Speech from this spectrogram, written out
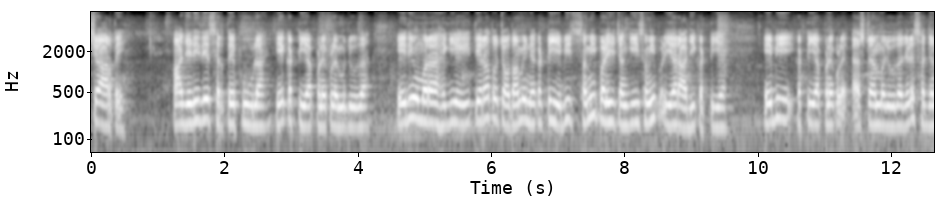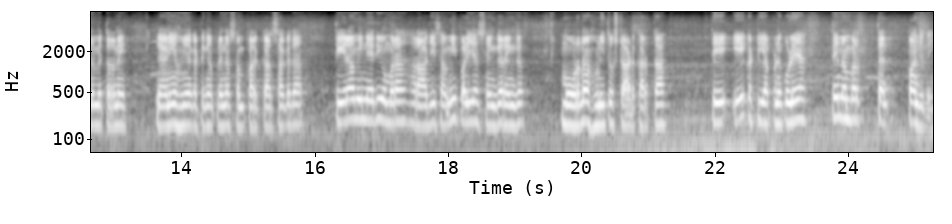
4 ਤੇ, ਆ ਜਿਹੜੀ ਦੇ ਸਿਰ ਤੇ ਫੂਲ ਆ, ਇਹ ਕੱਟੀ ਆਪਣੇ ਕੋਲੇ ਮੌਜੂਦ ਆ। ਇਹਦੀ ਉਮਰ ਹੈਗੀ ਹੈਗੀ 13 ਤੋਂ 14 ਮਹੀਨੇ ਕੱਟੀ, ਇਹ ਵੀ ਸਮੀ ਪਲੀ ਚੰਗੀ, ਸਮੀ ਪਲੀ ਆ, ਰਾਜੀ ਕੱਟੀ ਆ। ਇਹ ਵੀ ਕੱਟੀ ਆਪਣੇ ਕੋਲੇ ਇਸ ਟਾਈਮ ਮੌਜੂਦ ਆ, ਜਿਹੜੇ ਸੱਜਣ ਮਿੱਤਰ ਨੇ। ਲੈਣੀਆਂ ਹੋਈਆਂ ਕੱਟੀਆਂ ਆਪਣੇ ਨਾਲ ਸੰਪਰਕ ਕਰ ਸਕਦਾ। 13 ਮਹੀਨੇ ਦੀ ਉਮਰ ਆ, ਰਾਜੀ ਸਮੀ ਪਲੀ ਆ, ਸਿੰਘ ਰਿੰਗ ਮੋੜਨਾ ਹੁਣੀ ਤੋਂ ਸਟਾਰਟ ਕਰਤਾ। ਤੇ ਇਹ ਕੱਟੀ ਆਪਣੇ ਕੋਲੇ ਆ ਤੇ ਨੰਬਰ 3 5 ਤੇ।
